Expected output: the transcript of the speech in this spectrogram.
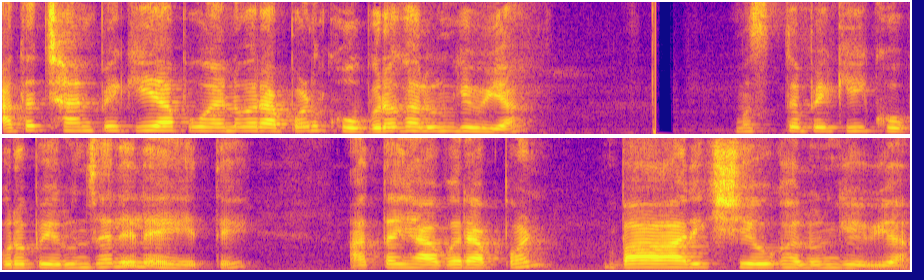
आता छानपैकी या पोह्यांवर आपण खोबरं घालून घेऊया. मस्तपैकी खोबरं पेरून झालेले आहे ते. आता ह्यावर आपण बारीक शेव घालून घेऊया.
